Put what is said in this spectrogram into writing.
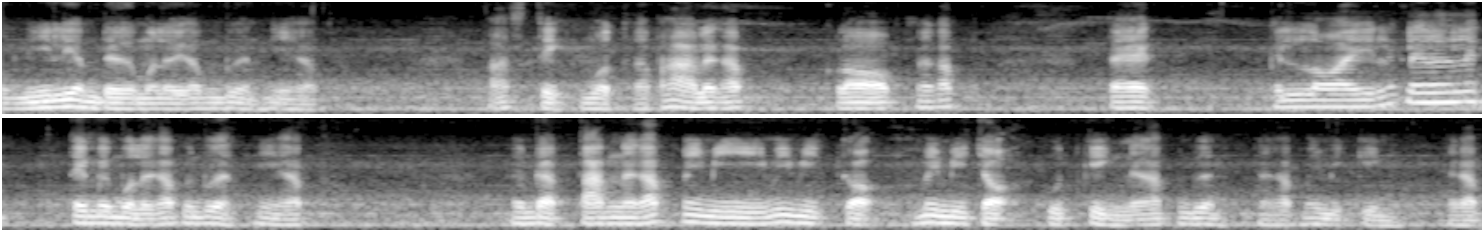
องนี้เลี่ยมเดิมมาเลยครับเพื่อนๆนี่ครับพลาสติกหมดสภาพเลยครับกรอบนะครับ แตกเป็นรอยเล็กๆๆเต็มไปหมดเลยครับเพื่อนๆนี่ครับเป็นแบบตันนะครับ ไม่มีไม่มีเกาะไม่มีเจาะขุดกิ่งนะครับเพื่อนๆนะครับ ไม่มีกิ่งนะครับ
